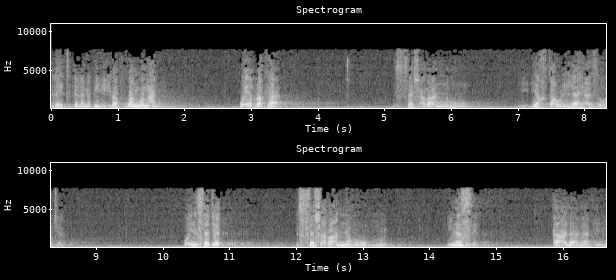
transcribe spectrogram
الذي تكلم به لفظا ومعنى. وإن ركع استشعر أنه يخضع لله عز وجل. وإن سجد استشعر أنه ينزل أعلى ما في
